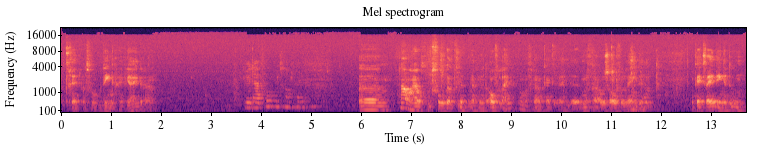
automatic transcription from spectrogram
wat, geef, wat voor dingen geef jij eraan? kun je daar een voorbeeld van geven? Ehm, nou, een heel goed voorbeeld met, met, met het overlijden van mevrouw. Kijk, eh, mevrouw is overleden. Dan kun je twee dingen doen.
